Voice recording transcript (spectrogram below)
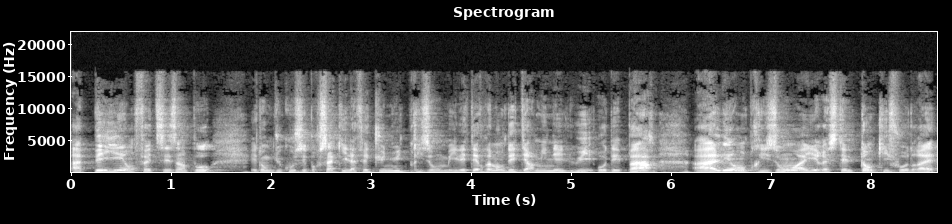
a payé en fait ses impôts, et donc du coup c'est pour ça qu'il a fait qu'une nuit de prison. Mais il était vraiment déterminé, lui, au départ, à aller en prison, à y rester le temps qu'il faudrait,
